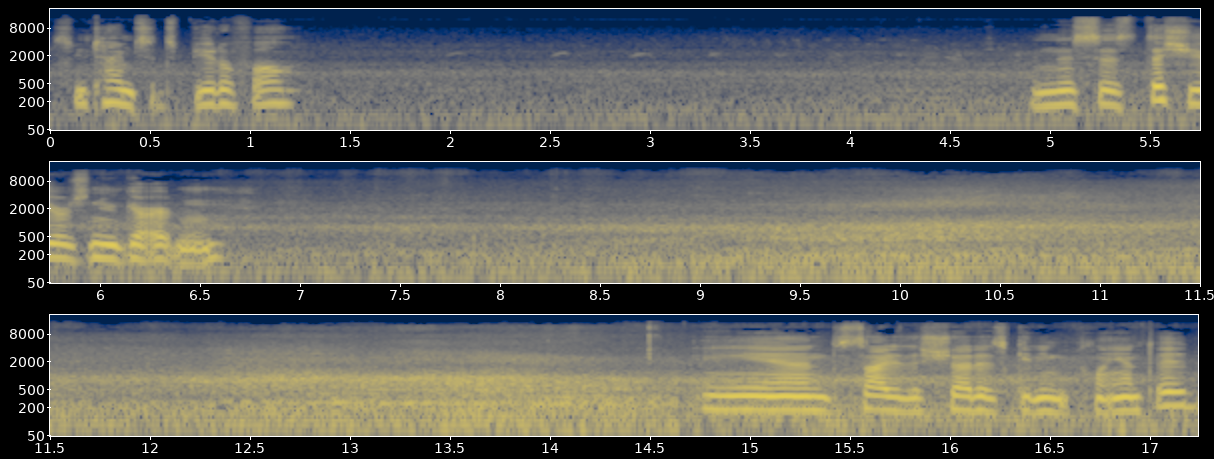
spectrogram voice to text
Sometimes it's beautiful. And this is this year's new garden. and the side of the shed is getting planted.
